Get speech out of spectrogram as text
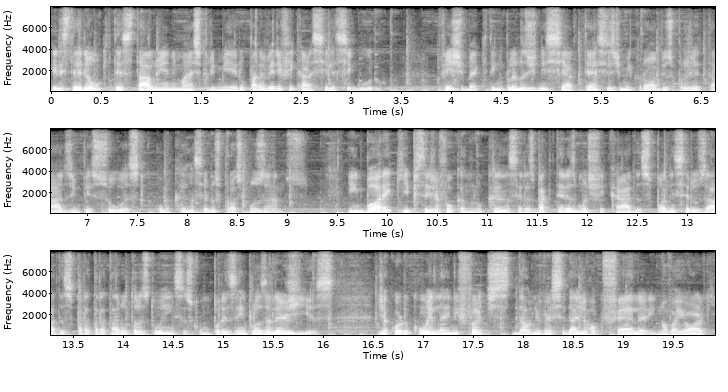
eles terão que testá-lo em animais primeiro para verificar se ele é seguro. Fishback tem planos de iniciar testes de micróbios projetados em pessoas com câncer nos próximos anos. Embora a equipe esteja focando no câncer, as bactérias modificadas podem ser usadas para tratar outras doenças, como por exemplo as alergias. De acordo com Elaine Futz, da Universidade Rockefeller, em Nova York,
